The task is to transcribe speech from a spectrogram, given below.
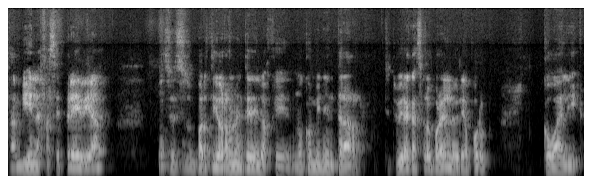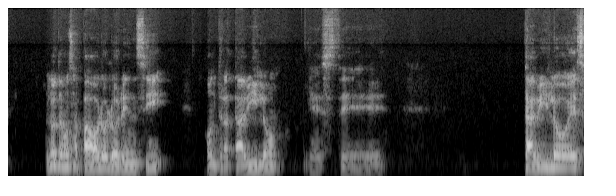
también la fase previa. Entonces es un partido realmente de los que no conviene entrar. Si tuviera que hacerlo por él, lo haría por Kovalik. Luego tenemos a Paolo Lorenzi contra Tabilo. Este, Tabilo es,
